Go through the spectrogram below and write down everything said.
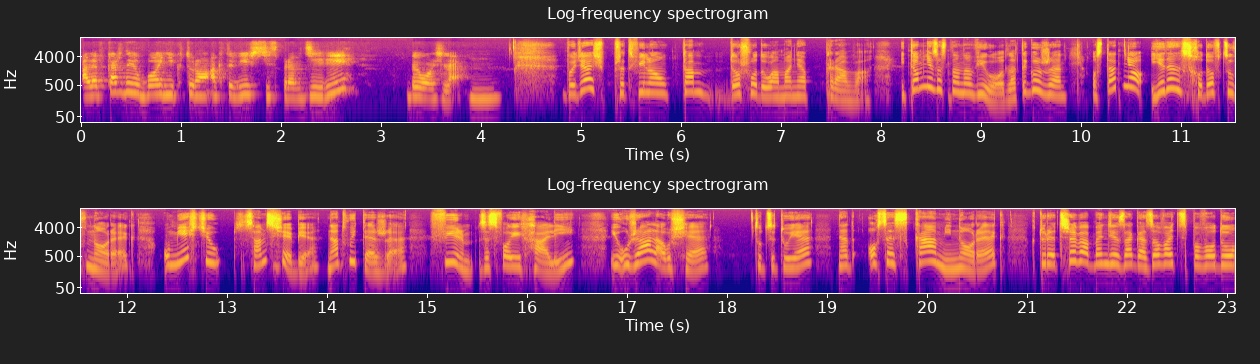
ale w każdej ubojni, którą aktywiści sprawdzili, było źle. Hmm. Powiedziałaś przed chwilą, tam doszło do łamania prawa. I to mnie zastanowiło, dlatego że ostatnio jeden z hodowców norek umieścił sam z siebie na Twitterze film ze swojej hali i użalał się, tu cytuję, nad oseskami norek, które trzeba będzie zagazować z powodu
